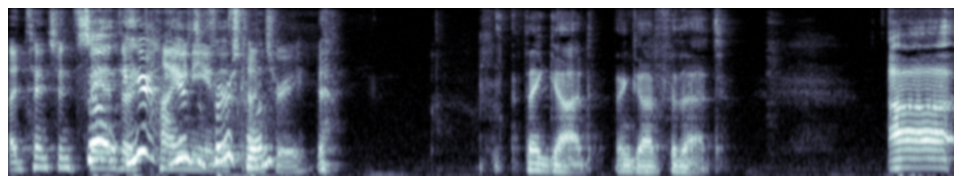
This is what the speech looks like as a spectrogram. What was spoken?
attention So, spans are here- tiny here's the in first this one. country. Thank God. Thank God for that. Uh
